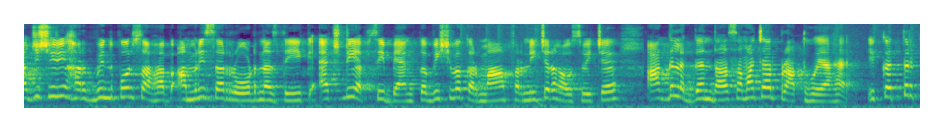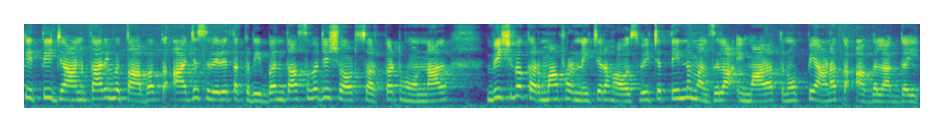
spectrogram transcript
ਅੱਜ ਸ਼੍ਰੀ ਹਰਗੋਬਿੰਦਪੁਰ ਸਾਹਿਬ ਅੰਮ੍ਰਿਤਸਰ ਰੋਡ ਨਜ਼ਦੀਕ HDFC bank Vishwakarma furniture house ਵਿੱਚ ਅੱਗ ਲੱਗਣ ਦਾ ਸਮਾਚਾਰ ਪ੍ਰਾਪਤ ਹੋਇਆ ਹੈ। ਇਕੱਤਰ ਕੀਤੀ ਜਾਣਕਾਰੀ ਮੁਤਾਬਕ ਅੱਜ ਸਵੇਰੇ ਤਕਰੀਬਨ 10 ਵਜੇ ਸ਼ਾਰਟ ਸਰਕਟ ਹੋਣ ਨਾਲ ਵਿਸ਼ਵਕਰਮਾ ਫਰਨੀਚਰ ਹਾਊਸ ਵਿੱਚ ਤਿੰਨ ਮੰਜ਼ਿਲਾ ਇਮਾਰਤ ਨੂੰ ਭਿਆਨਕ ਅੱਗ ਲੱਗ ਗਈ।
